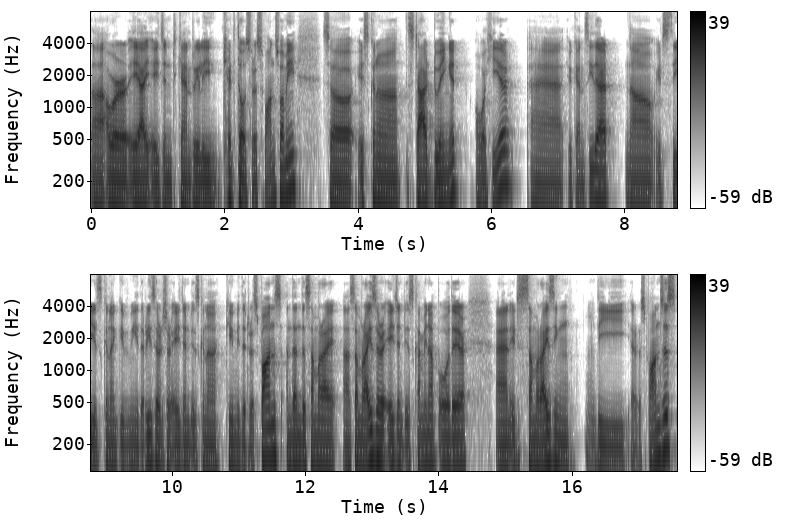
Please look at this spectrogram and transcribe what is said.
uh, our AI agent can really get those response for me. So it's gonna start doing it over here. Uh, you can see that. Now it's see it's gonna give me the researcher agent is gonna give me the response and then the uh, summarizer agent is coming up over there and it's summarizing the responses.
